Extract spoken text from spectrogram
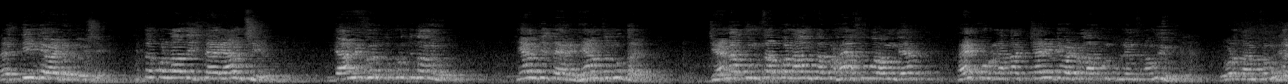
आणि तीन डिवायडरचा विषय तिथं पण नाव द्यायची तयारी आमची आहे. म्हणजे आम्ही करतो कृती नाव घेऊ ही आमची तयारी हे आमचा मुद्दा आहे झेंडा तुमचा पण आमचा पण हाय असं उभा राहून द्या. काही करू नका. डिवायडरला आपण फुल्यांचं नाव देऊ. एवढंच आमचं म्हणजे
